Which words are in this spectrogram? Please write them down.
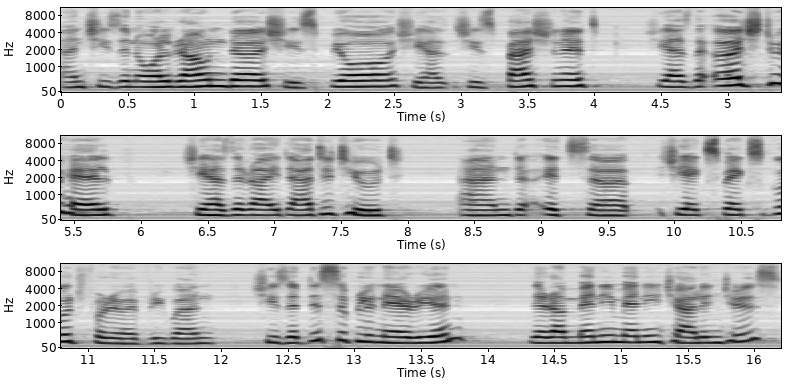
and she's an all-rounder, she's pure, she has, she's passionate, she has the urge to help, she has the right attitude, and it's, uh, she expects good for everyone. She's a disciplinarian. There are many, many challenges,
